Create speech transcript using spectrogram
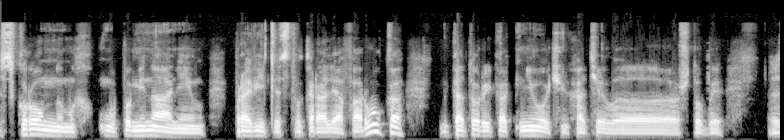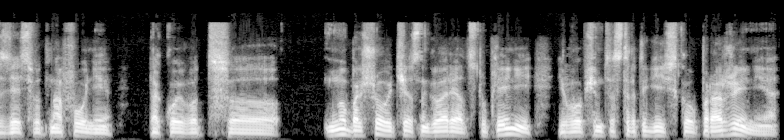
скромным упоминаниям правительства короля Фарука, который как не очень хотел, чтобы здесь вот на фоне такой вот ну, большого, честно говоря, отступлений и, в общем-то, стратегического поражения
